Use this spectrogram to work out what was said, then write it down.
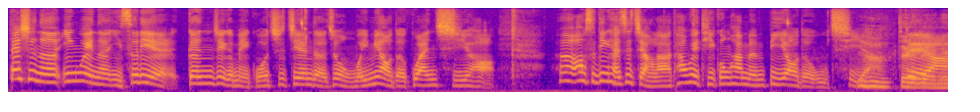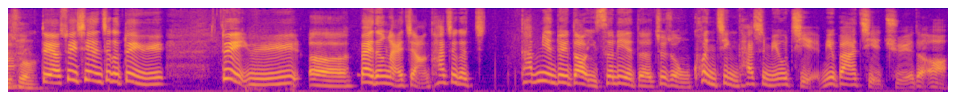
但是呢，因为呢，以色列跟这个美国之间的这种微妙的关系哈、啊，那奥斯汀还是讲了，他会提供他们必要的武器啊，嗯、对，对，对啊，没错，对啊，所以现在这个对于对于呃拜登来讲，他这个。他面对到以色列的这种困境，他是没有解没有办法解决的啊。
